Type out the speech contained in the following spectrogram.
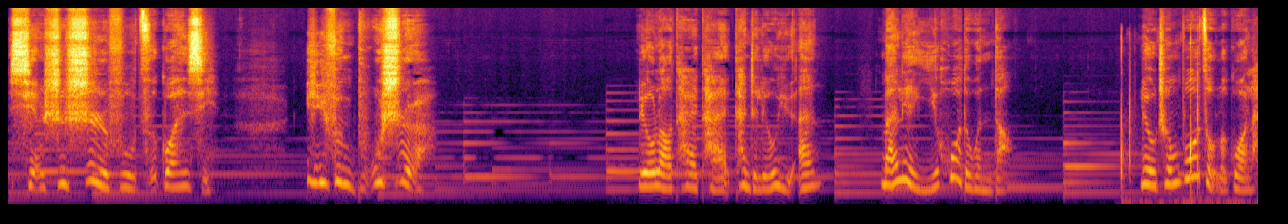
显示是父子关系，一份不是。刘老太太看着刘雨安，满脸疑惑的问道。柳成波走了过来，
